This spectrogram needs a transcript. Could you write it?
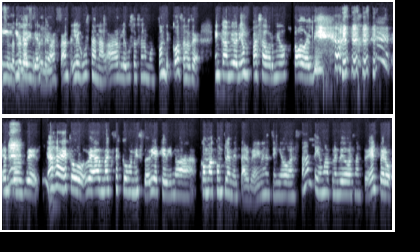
y, se divierte bastante. Le gusta nadar, le gusta hacer un montón de cosas. O sea, en cambio, Orión pasa dormido todo el día. Entonces, ajá, es como, vea, Max es como una historia que vino a, como a complementar, vea, y nos enseñó bastante y hemos aprendido bastante de él, pero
